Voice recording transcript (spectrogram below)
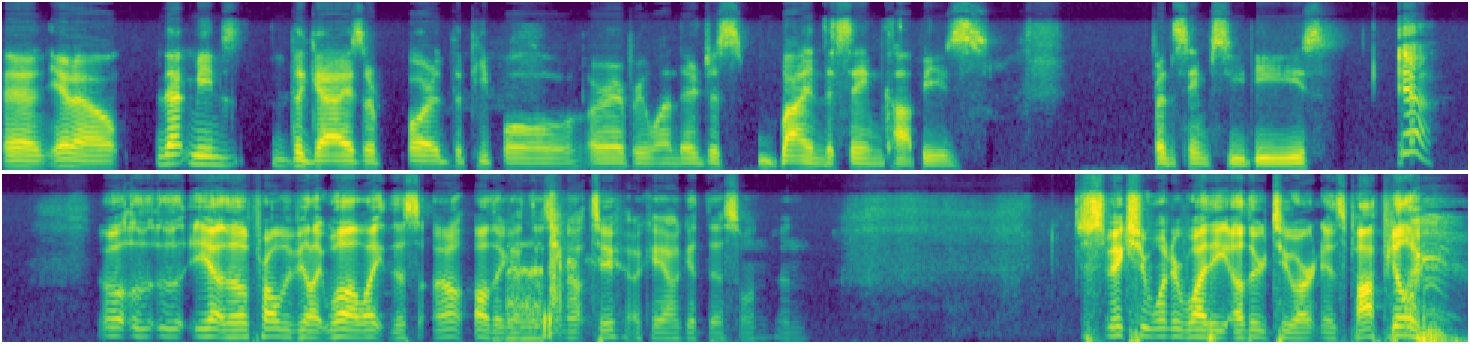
and you know that means the guys are or the people or everyone they're just buying the same copies for the same CDs. yeah. Well, yeah, they'll probably be like, "Well, I like this. Oh, oh, they got this uh-huh. one out too. Okay, I'll get this one." And just makes you wonder why the other two aren't as popular.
